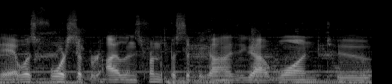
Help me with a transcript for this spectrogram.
Yeah, it was four separate islands from the Pacific Islands. You got one, two,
